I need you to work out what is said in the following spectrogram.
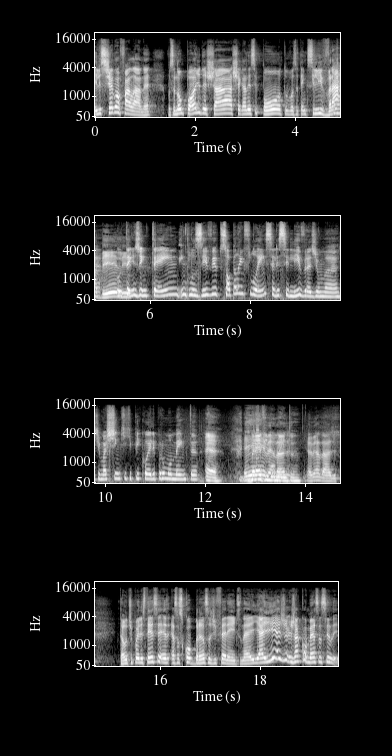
eles chegam a falar, né? Você não pode deixar chegar nesse ponto, você tem que se livrar é, dele. O Tenjin tem, inclusive, só pela influência, ele se livra de uma, de uma Shinki que picou ele por um momento. É. é breve é momento. É verdade. Então, tipo, eles têm esse, essas cobranças diferentes, né? E aí já começa esse,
